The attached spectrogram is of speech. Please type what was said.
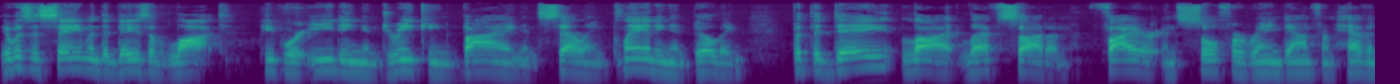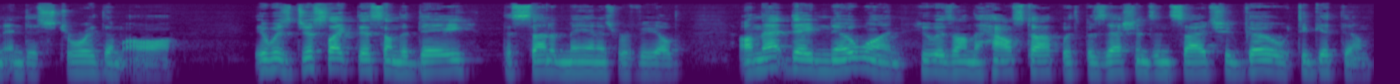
It was the same in the days of Lot. People were eating and drinking, buying and selling, planting and building. But the day Lot left Sodom, fire and sulfur rained down from heaven and destroyed them all. It was just like this on the day the Son of Man is revealed. On that day, no one who is on the housetop with possessions inside should go to get them.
